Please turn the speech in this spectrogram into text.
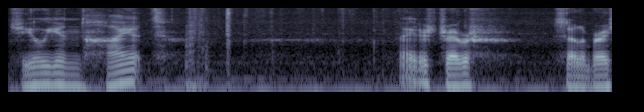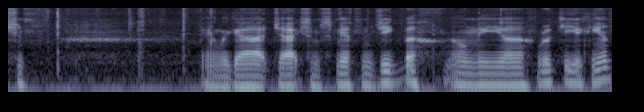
Julian Hyatt. Hey, there's Trevor. Celebration. And we got Jaxon Smith-Njigba on the uh, rookie again.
